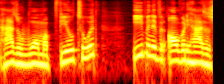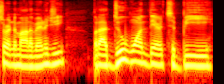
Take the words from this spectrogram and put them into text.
has a warm up feel to it, even if it already has a certain amount of energy. But I do want there to be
